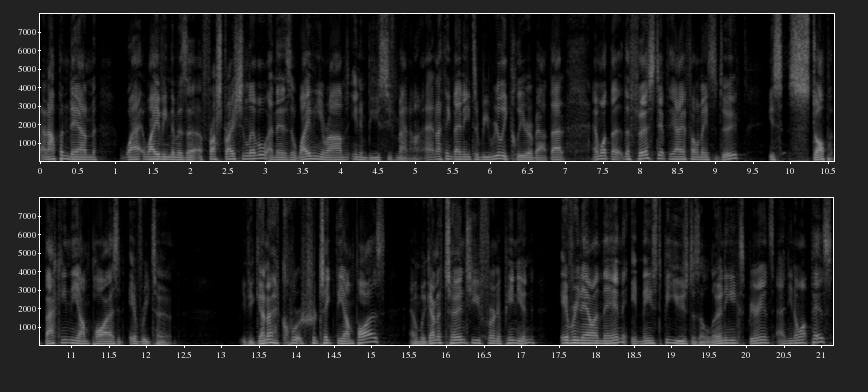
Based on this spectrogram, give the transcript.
an up and down, wa- waving them as a, a frustration level, and there's a waving your arms in abusive manner. And I think they need to be really clear about that. And what the, the first step the AFL needs to do is stop backing the umpires at every turn. If you're going to critique the umpires and we're going to turn to you for an opinion, every now and then it needs to be used as a learning experience. And you know what, Pez?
